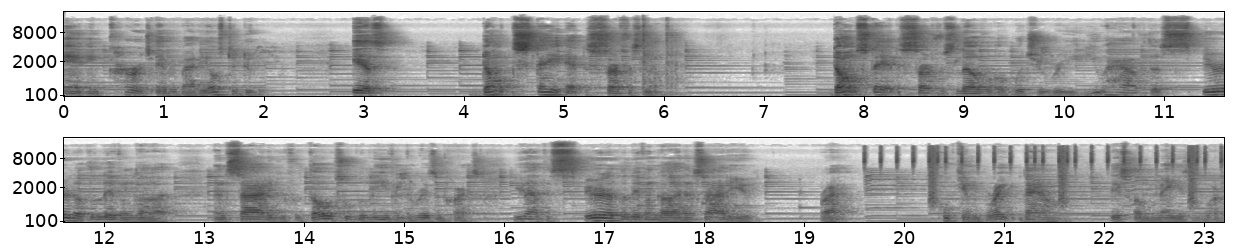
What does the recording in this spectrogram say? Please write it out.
and encourage everybody else to do is don't stay at the surface level. Don't stay at the surface level of what you read. You have the Spirit of the living God inside of you for those who believe in the risen Christ. You have the Spirit of the living God inside of you, right? Who can break down this amazing word.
